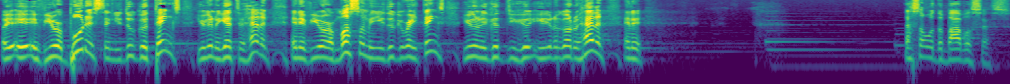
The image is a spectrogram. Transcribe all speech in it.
If you're a Buddhist and you do good things, you're going to get to heaven. And if you're a Muslim and you do great things, you're going to go to heaven. And it, that's not what the Bible says.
